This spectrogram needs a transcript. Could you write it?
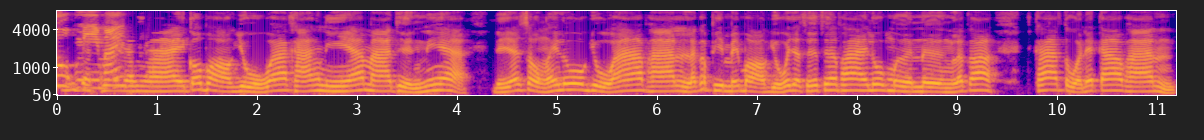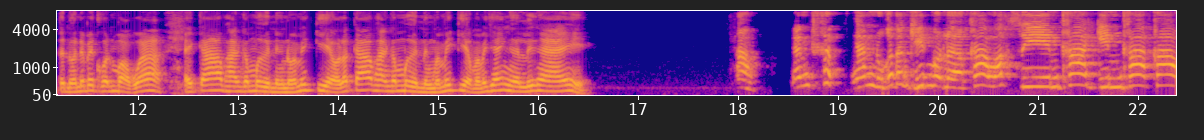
ลูกๆมีไหม จะคุยยังไงก็บอกอยู่ว่าครั้งเนี้ยมาถึงเนี่ย เดี๋ยวจะส่งให้ลูกอยู่ห้าพันแล้วก็พิมพ์ไปบอกอยู่ว่าจะซื้อเสื้อผ้าให้ลูกหมื่นหนึ่งแล้วก็ค่าตั๋วเนี่ยเก้าพันแต่หนูเนี่ยเป็นคนบอกว่าไอ้เก้าพันกับหมื่นหนึ่งหนูไม่เกี่ยวแล้วเก้าพันกับหมื่นหนึ่งมันไม่เกี่ยวมันไม่ใช่เงินหรือไง อ้าว งั้นงั้นหนูก็ต้องคิดหมดเลยค่าวัคซีนค่ากินค่าข้าว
